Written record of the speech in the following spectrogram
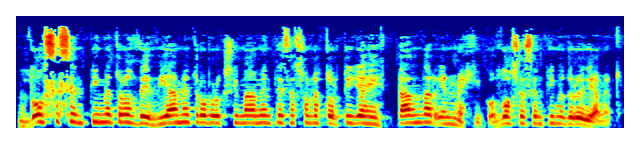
12 centímetros de diámetro aproximadamente. Esas son las tortillas estándar en México, 12 centímetros de diámetro.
